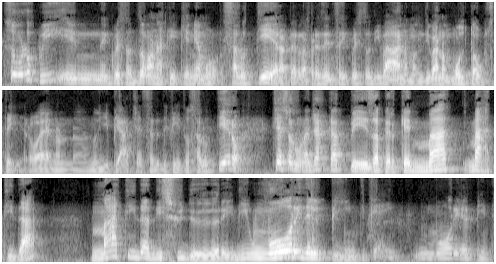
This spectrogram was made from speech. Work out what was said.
Solo qui in, in, questa zona che chiamiamo salottiera per la presenza di questo divano, ma un divano molto austero, eh, non, non, gli piace essere definito salottiero, c'è solo una giacca appesa perché ma, matida, matida di sudori, di umori del Pinti, umori del Pinti.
